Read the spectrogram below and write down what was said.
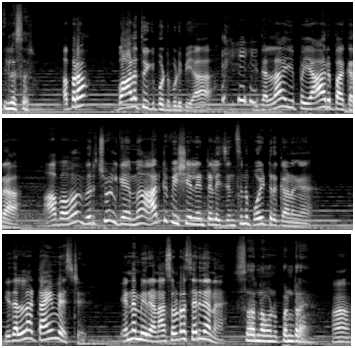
இல்லை சார். அப்புறம்? பாலை தூக்கி போட்டு பிடிப்பியா? இதெல்லாம் இப்ப யாரு பாக்குறா? அவன் விர்ச்சுவல் கேம் ஆர்டிஃபிஷியல் இன்டெலிஜென்ஸ்னு போயிட்டு இருக்கானுங்க இதெல்லாம் டைம் வேஸ்ட் என்ன மீரா நான் சொல்ற சரிதானே? சார் நான் ஒன்று பண்ணுறேன் ஆ.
